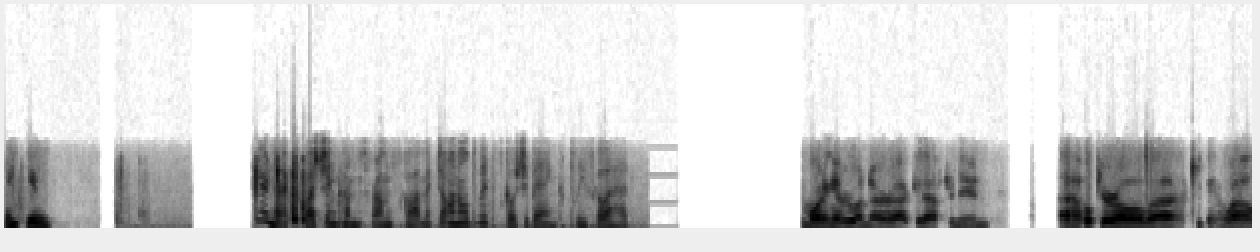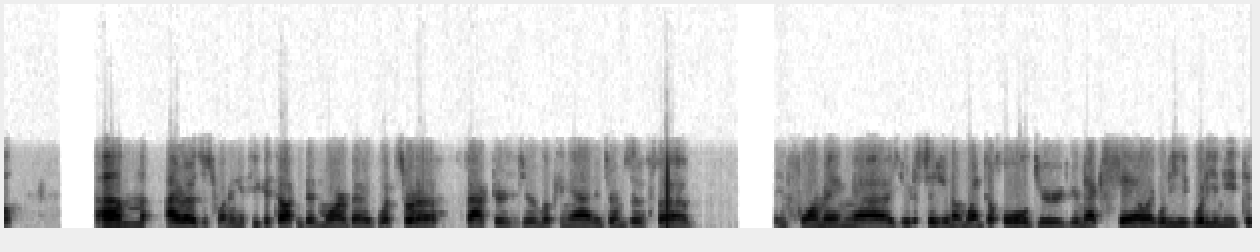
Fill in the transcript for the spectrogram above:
Thank you. Your next question comes from Scott McDonald with Scotiabank. Please go ahead. Good morning, everyone, or uh, good afternoon. I uh, hope you're all uh, keeping well. Um, Eira, I was just wondering if you could talk a bit more about what sort of factors you're looking at in terms of uh, informing uh, your decision on when to hold your, your next sale. Like, what do you what do you need to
